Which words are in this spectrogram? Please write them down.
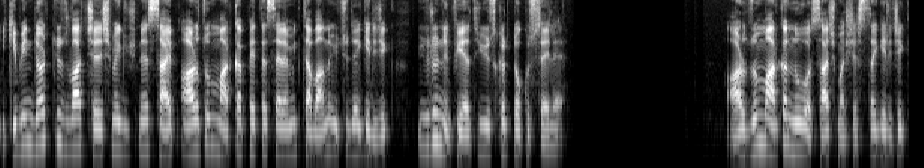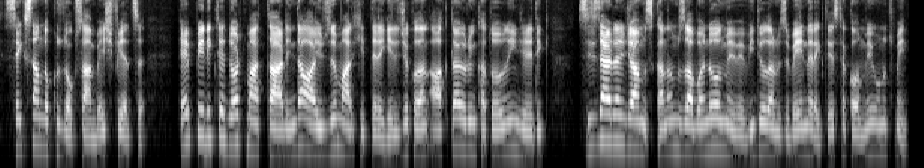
2400 watt çalışma gücüne sahip Arzum marka pete seramik tabanlı ütüde gelecek ürünün fiyatı 149 TL. Arzum marka Nuvo saç maşası gelecek 89.95 fiyatı. Hep birlikte 4 Mart tarihinde A100 marketlere gelecek olan akla ürün kataloğunu inceledik. Sizlerden ricamız kanalımıza abone olmayı ve videolarımızı beğenerek destek olmayı unutmayın.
